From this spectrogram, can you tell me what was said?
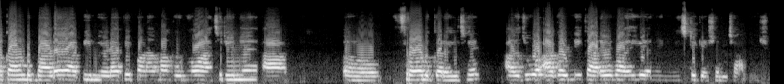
અકાઉન્ટ ભાડે આપી મેળાપીપણામાં ગુનો આચરીને આ ફ્રોડ કરેલ છે. હજુ આગળની કાર્યવાહી અને ઇન્વેસ્ટિગેશન ચાલુ છે.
